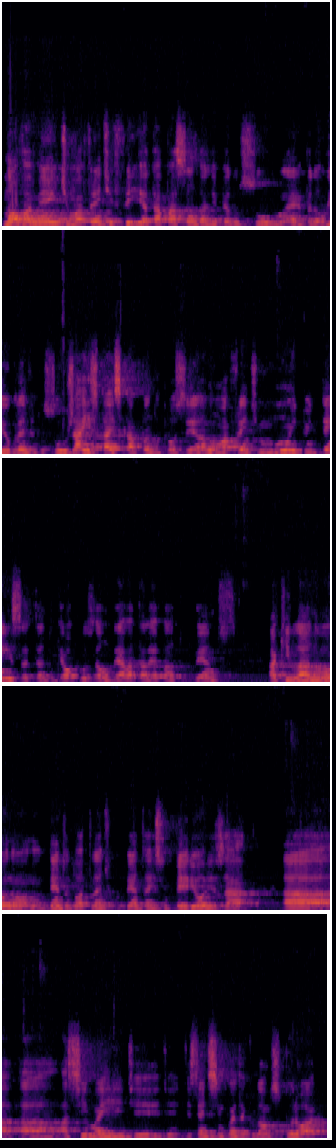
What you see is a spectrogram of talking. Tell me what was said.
Novamente, uma frente fria está passando ali pelo sul, né, pelo Rio Grande do Sul, já está escapando para o oceano, uma frente muito intensa, tanto que a oclusão dela está levando ventos aqui lá no, no, dentro do Atlântico, ventos aí superiores a, a, a acima aí de, de, de 150 km por hora.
